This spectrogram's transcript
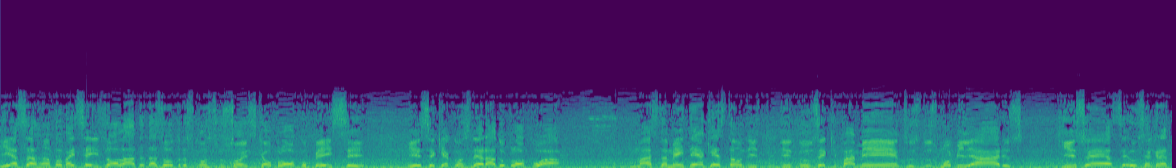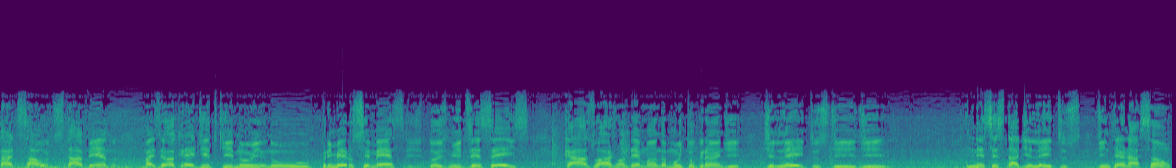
E essa rampa vai ser isolada das outras construções, que é o bloco B e C. Esse aqui é considerado o bloco A. Mas também tem a questão de, de, dos equipamentos, dos mobiliários, que isso é o secretário de saúde está vendo, mas eu acredito que no, no primeiro semestre de 2016, caso haja uma demanda muito grande de leitos, de, de necessidade de leitos de internação,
